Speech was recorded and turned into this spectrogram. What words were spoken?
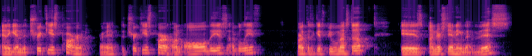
And again, the trickiest part, right? The trickiest part on all these, I believe, part that gets people messed up is understanding that this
